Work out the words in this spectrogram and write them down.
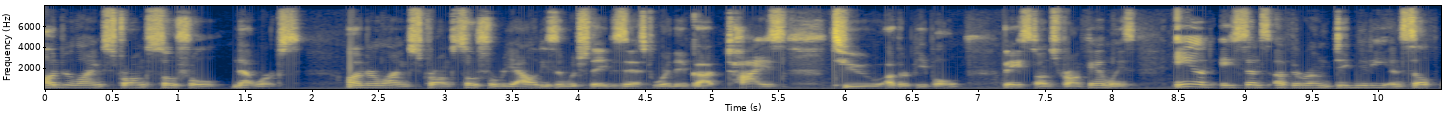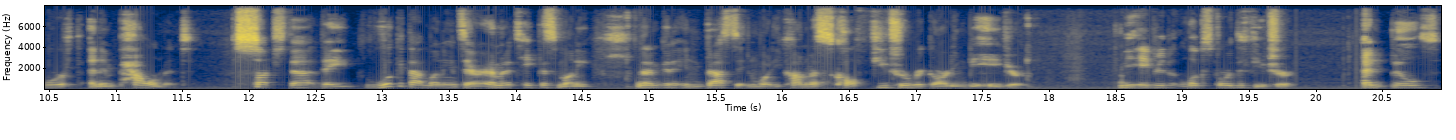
underlying strong social networks, underlying strong social realities in which they exist, where they've got ties to other people based on strong families, and a sense of their own dignity and self worth and empowerment, such that they look at that money and say, All right, I'm going to take this money and I'm going to invest it in what economists call future regarding behavior. Behavior that looks toward the future and builds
